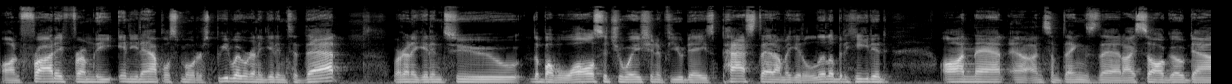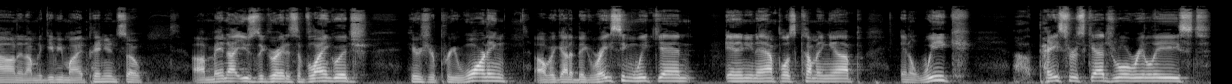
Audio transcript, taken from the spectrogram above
on Friday from the Indianapolis Motor Speedway. We're going to get into that. We're going to get into the Bubba Wallace situation a few days past that. I'm going to get a little bit heated on that, uh, on some things that I saw go down, and I'm going to give you my opinion. So, uh, may not use the greatest of language. Here's your pre warning. Uh, we got a big racing weekend in Indianapolis coming up in a week. Uh, Pacer schedule released.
